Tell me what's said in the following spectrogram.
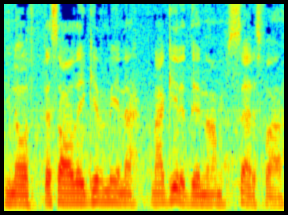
you know, if that's all they give me and I, and I get it, then I'm satisfied.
